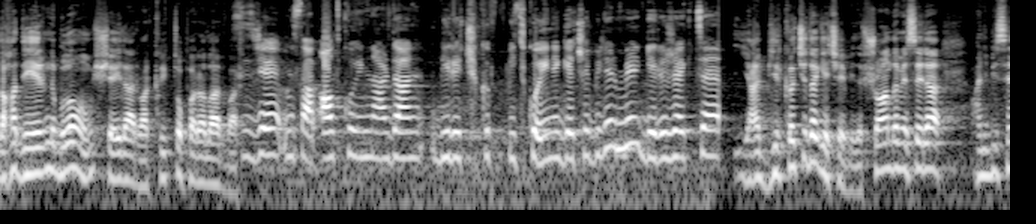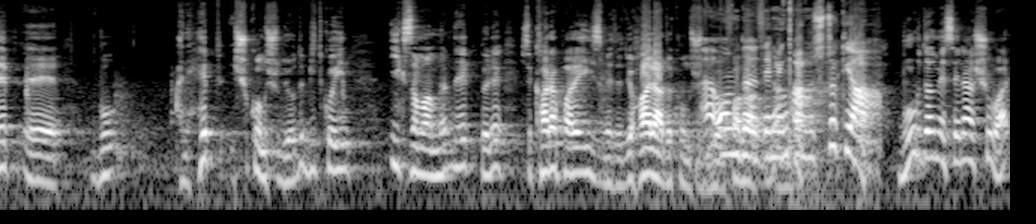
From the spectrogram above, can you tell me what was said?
daha değerini bulamamış şeyler var. Kripto paralar var. Sizce mesela altcoin'lerden biri çıkıp Bitcoin'i geçebilir mi? Gelecekte Yani birkaçı da geçebilir. Şu anda mesela hani biz hep e, bu hani hep şu konuşuluyordu. Bitcoin ilk zamanlarında hep böyle işte kara paraya hizmet ediyor. Hala da konuşuluyor Ha, onu falan. da demin Ha, konuştuk ya. ha. Burada mesela şu var.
